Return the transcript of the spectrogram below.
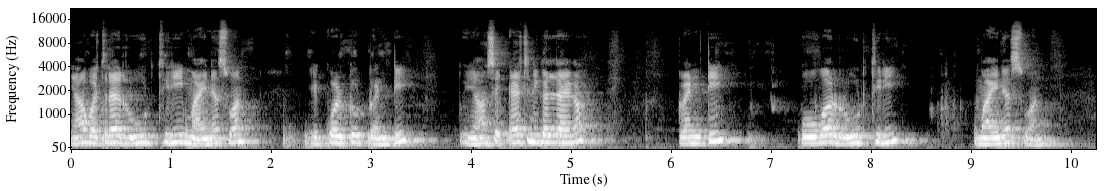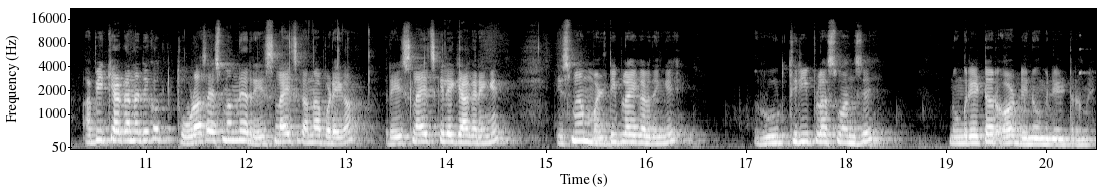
यहाँ बच रहा है root three minus one equal to twenty तो यहाँ से एच निकल जाएगा twenty over root three minus one अभी क्या करना देखो, थोड़ा सा इसमें हमने रेशनलाइज करना पड़ेगा। रेशनलाइज के लिए क्या करेंगे? इसमें हम मल्टीप्लाई कर देंगे रूट थ्री प्लस वन से नोमरेटर और डिनोमिनेटर में।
